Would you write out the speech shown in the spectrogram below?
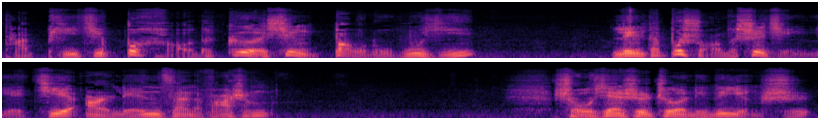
他脾气不好的个性暴露无遗，令他不爽的事情也接二连三的发生了。首先是这里的饮食。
